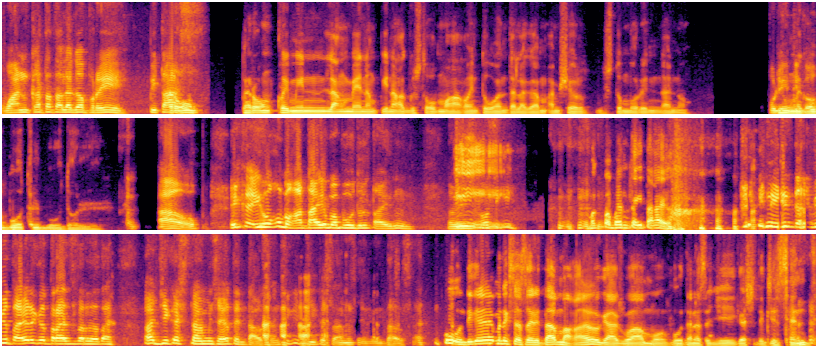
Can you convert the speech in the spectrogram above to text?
One kata talaga pre. Pitas. Pero kung- Pero kung krimen lang men ang pinakagusto ko makakwentuhan talaga, I'm sure gusto mo rin ano, yung Politiko. nagbubutol-budol. Ah, op. Ikaw, iho ko baka tayo mabudol tayo nun. Sabi, Eh, oh, sige. Magpabantay tayo. Ini-interview tayo, nag-transfer na tayo. Ah, Gcash namin sa'yo, 10,000. Sige, Gcash namin sa'yo, 10,000. Oo, hindi ka na naman nagsasalita, maka ano gagawa mo? Puta na sa Gcash, nagsisend.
